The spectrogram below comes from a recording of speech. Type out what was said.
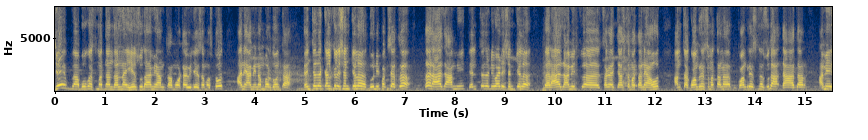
जे बोगस मतदान झालं नाही हे सुद्धा आम्ही आमचा मोठा विजय समजतो आणि आम्ही नंबर दोनचा त्यांचं जर कॅल्क्युलेशन केलं दोन्ही पक्षाचं तर आज आम्ही त्यांचं जर डिवायडेशन केलं तर आज आम्ही सगळ्यात जास्त मताने आहोत. आमचा काँग्रेस मतानं काँग्रेसनं सुद्धा दहा हजार आम्ही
